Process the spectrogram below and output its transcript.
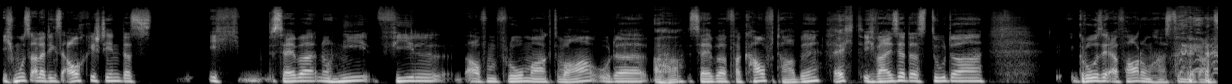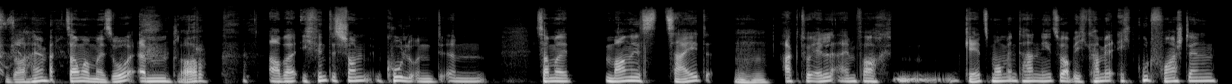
Ich muss allerdings auch gestehen, dass ich selber noch nie viel auf dem Flohmarkt war oder Aha. selber verkauft habe. Echt? Ich weiß ja, dass du da große Erfahrung hast in der ganzen Sache. Sagen wir mal so. Ähm, Klar. aber ich finde es schon cool und ähm, sagen wir, mangels Zeit Mhm. aktuell einfach geht es momentan nicht so, aber ich kann mir echt gut vorstellen,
